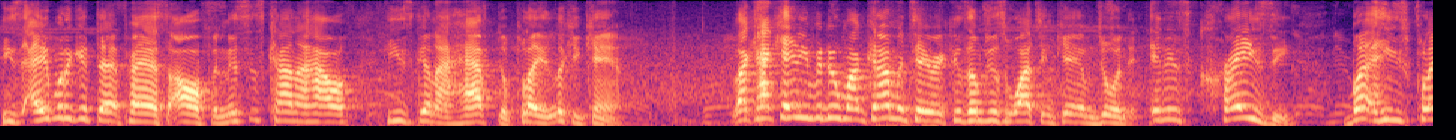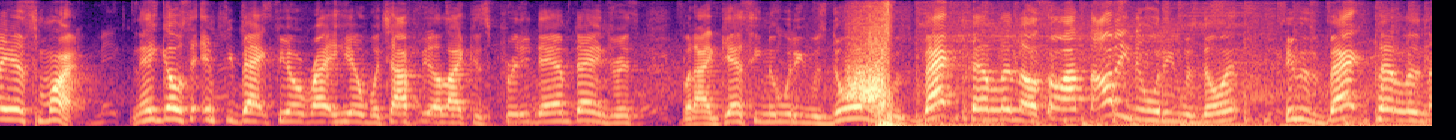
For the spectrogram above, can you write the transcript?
He's able to get that pass off, and this is kind of how he's going to have to play. Look at Cam. Like, I can't even do my commentary because I'm just watching Cam Jordan. It is crazy, but he's playing smart. And he goes to empty backfield right here, which I feel like is pretty damn dangerous. But I guess he knew what he was doing. He was backpedaling, or so I thought he knew what he was doing. He was backpedaling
